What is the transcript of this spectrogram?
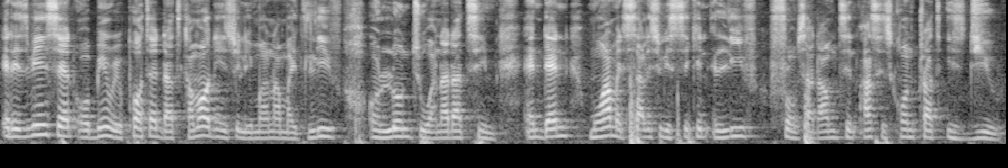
It is being said or being reported that Kamaldeen Sulemana might leave on loan to another team and then Mohammed Salisu is seeking a leave from Southampton as his contract is due.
